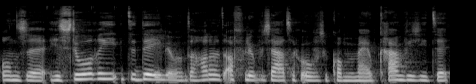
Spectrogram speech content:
onze historie te delen. Want daar hadden we het afgelopen zaterdag over. Ze kwam bij mij op kraamvisite.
